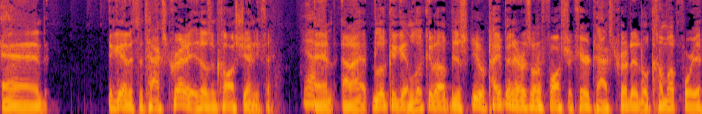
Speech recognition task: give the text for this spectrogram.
and again it's a tax credit it doesn't cost you anything Yeah. and and I look again, look it up. Just you know, type in Arizona foster care tax credit. It'll come up for you.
